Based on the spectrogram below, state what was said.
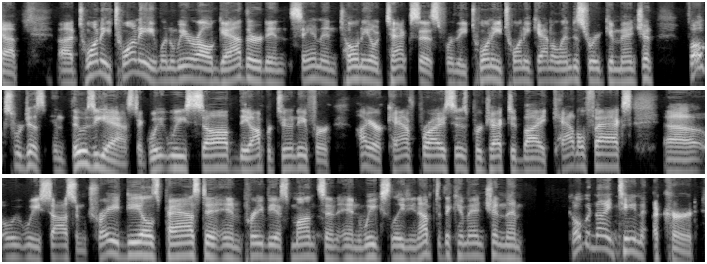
2020, uh, when we were all gathered in San Antonio, Texas for the 2020 Cattle Industry Convention, folks were just enthusiastic. We, we saw the opportunity for higher calf prices projected by Uh, we, saw some trade deals passed in, previous months and, and, weeks leading up to the convention. Then COVID 19 occurred.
